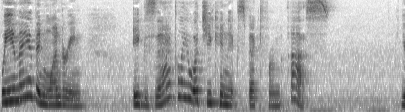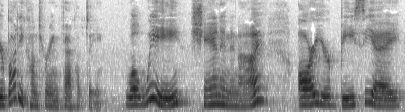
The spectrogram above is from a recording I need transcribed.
Well, you may have been wondering exactly what you can expect from us, your body contouring faculty. Well, we, Shannon and I, are your BCA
